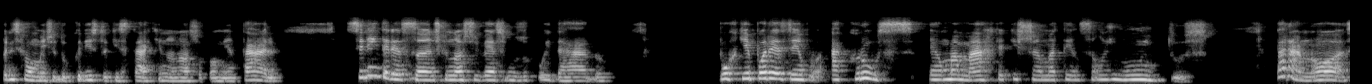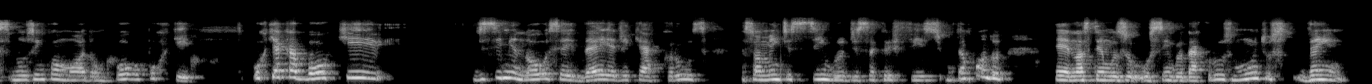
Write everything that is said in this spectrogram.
principalmente do Cristo que está aqui no nosso comentário, seria interessante que nós tivéssemos o cuidado, porque, por exemplo, a cruz é uma marca que chama a atenção de muitos para nós, nos incomoda um pouco, por quê? Porque acabou que disseminou-se a ideia de que a cruz é somente símbolo de sacrifício. Então, quando é, nós temos o, o, símbolo da cruz, muitos veem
